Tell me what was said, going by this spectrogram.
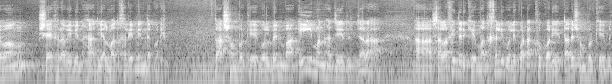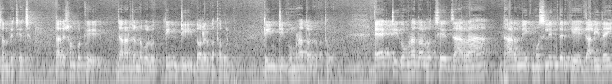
এবং শেখ রবি বিন হাদি আল মদখালির নিন্দা করে। তার সম্পর্কে বলবেন, বা এই মানহাজের যারা সালাফিদেরকে মদখালি বলে কটাক্ষ করে, তাদের সম্পর্কে জানতে চেয়েছেন। তাদের সম্পর্কে জানার জন্য বলব, তিনটি দলের কথা বলব। তিনটি গুমরা দলের কথা বলব। একটি গুমরা দল হচ্ছে যারা ধার্মিক মুসলিমদেরকে গালি দেয়,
